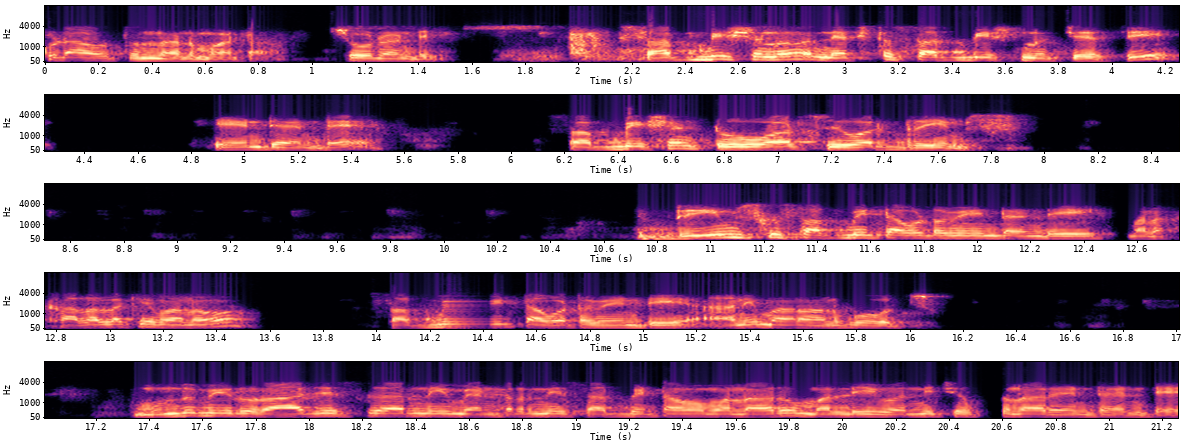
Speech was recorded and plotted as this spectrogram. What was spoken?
కూడా అవుతుంది అనమాట చూడండి. సబ్మిషన్ నెక్స్ట్ సబ్మిషన్ వచ్చేసి ఏంటి అంటే సబ్మిషన్ టువర్డ్స్ యువర్ డ్రీమ్స్ డ్రీమ్స్కు సబ్మిట్ అవ్వటం ఏంటండి? మన కళలకి మనం సబ్మిట్ అవ్వటం ఏంటి అని మనం అనుకోవచ్చు. ముందు మీరు రాజేష్ గారిని మెంటర్ని సబ్మిట్ అవ్వమన్నారు. మళ్ళీ ఇవన్నీ చెప్తున్నారు ఏంటంటే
